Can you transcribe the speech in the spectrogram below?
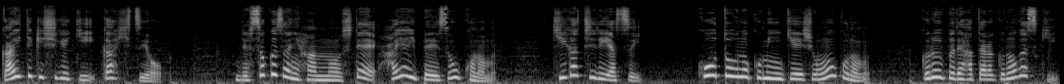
外的刺激が必要。で即座に反応して速いペースを好む。気が散りやすい。口頭のコミュニケーションを好む。グループで働くのが好き。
